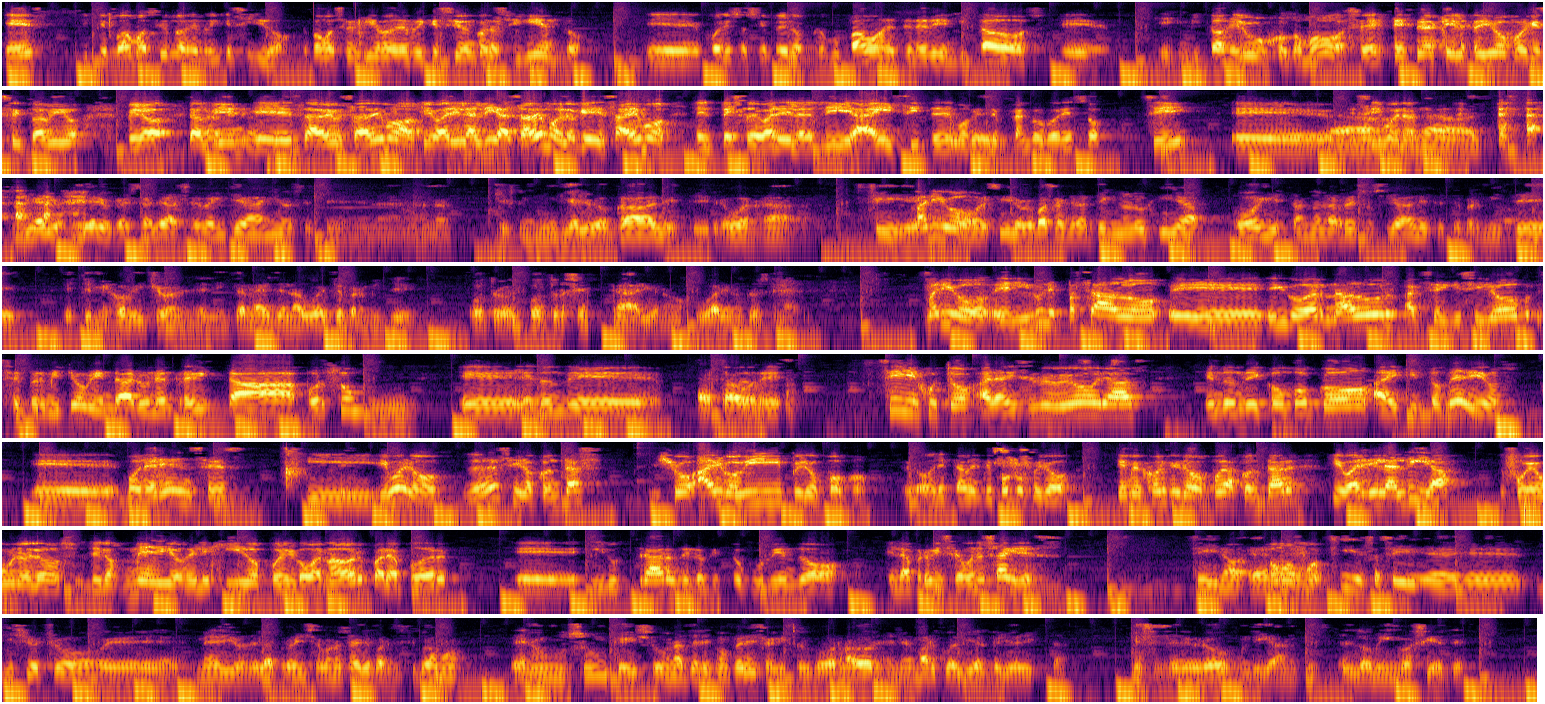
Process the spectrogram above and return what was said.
es que podamos irnos enriquecidos, que podamos irnos enriquecidos en conocimiento. Eh, por eso siempre nos preocupamos de tener invitados eh, invitados de lujo como vos, ¿eh? no es que lo digo porque soy tu amigo, pero también eh, sabemos, sabemos que Varela al día, sabemos lo que, sabemos el peso de Varela al día, ahí sí tenemos que ser franco con eso, ¿sí? Eh, sí, bueno. diario, que sale hace 20 años, este, es un diario local, este, pero bueno, nada. Sí, Mario, como decir, lo que pasa es que la tecnología, hoy estando en las redes sociales, te, te permite, este, mejor dicho, en, en internet, en la web, te permite otro, otro escenario, ¿no? Jugar en otro escenario. Mario, el lunes pasado eh, el gobernador Axel Kicillof se permitió brindar una entrevista por Zoom, mm. eh, en donde... Sí, justo a las 19 horas, en donde convocó a distintos medios eh, bonaerenses. Y, y bueno, a ver si nos contás, yo algo vi, pero poco. Pero honestamente poco, pero qué mejor que nos puedas contar que Varela al Día fue uno de los, de los medios elegidos por el gobernador para poder eh, ilustrar de lo que está ocurriendo en la provincia de Buenos Aires. Sí, no, sí, es así, 18 eh, medios de la provincia de Buenos Aires participamos en un Zoom que hizo una teleconferencia que hizo el gobernador en el marco del Día del Periodista, que se celebró un día antes, el domingo 7.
